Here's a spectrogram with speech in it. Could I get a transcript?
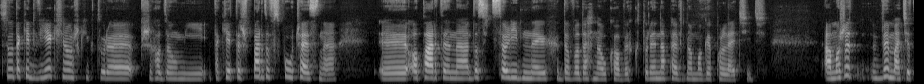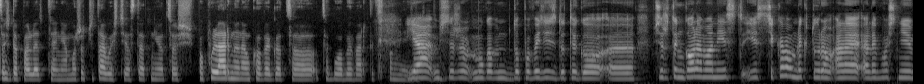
To są takie dwie książki, które przychodzą mi, takie też bardzo współczesne, y, oparte na dosyć solidnych dowodach naukowych, które na pewno mogę polecić. A może wy macie coś do polecenia? Może czytałyście ostatnio coś popularno-naukowego, co, co byłoby warte wspomnienia? Ja myślę, że mogłabym dopowiedzieć do tego, e, myślę, że ten Goleman jest, jest ciekawą lekturą, ale, ale właśnie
